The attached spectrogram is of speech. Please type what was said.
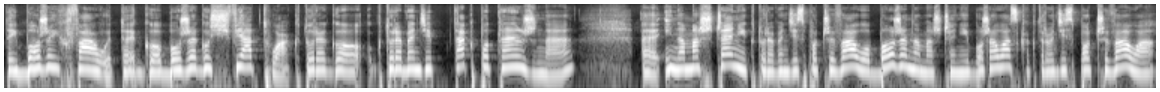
tej Bożej chwały, tego Bożego światła, którego, które będzie tak potężne e, i namaszczenie, które będzie spoczywało, Boże namaszczenie i Boża łaska, która będzie spoczywała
